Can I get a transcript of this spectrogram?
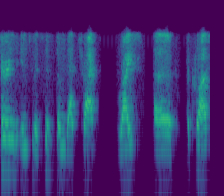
turned into a system that tracked rice uh, across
